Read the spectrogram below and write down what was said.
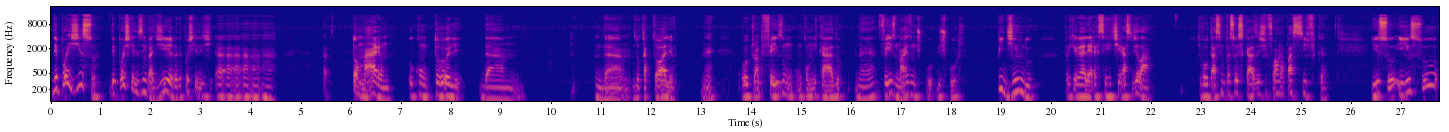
Depois disso, depois que eles invadiram, depois que eles a, a, tomaram o controle da, da, do Capitólio, né? o Trump fez um, um comunicado, né? fez mais um discurso pedindo para que a galera se retirasse de lá, que voltassem para suas casas de forma pacífica. Isso, isso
